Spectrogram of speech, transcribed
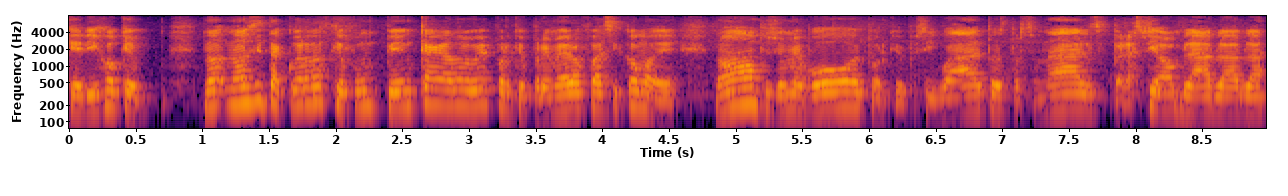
Que dijo que... No, no sé si te acuerdas que fue un bien cagado, güey, porque primero fue así como de... No, pues yo me voy porque pues igual, todo es personal, superación, bla, bla, bla.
